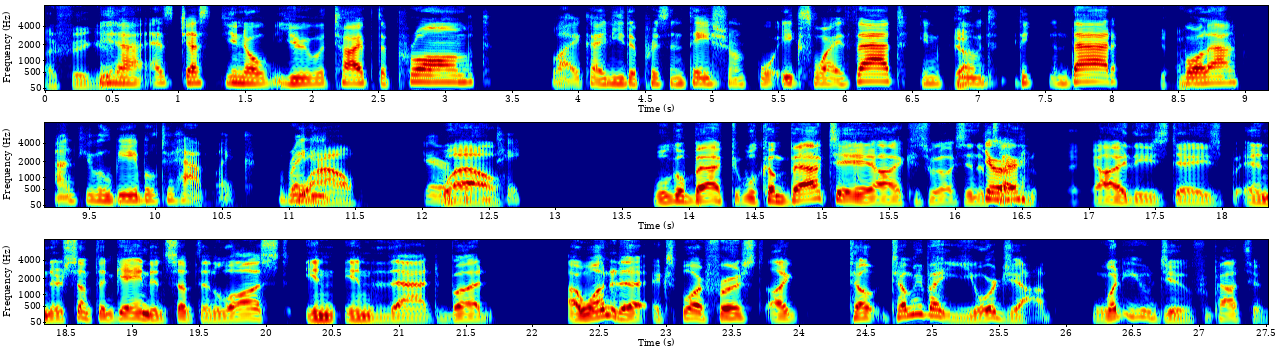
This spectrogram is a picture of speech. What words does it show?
I figured. Yeah, it's just you know you type the prompt, like I need a presentation for X, Y, Z, include yeah. this and that, yeah. voila, and you will be able to have like ready. Wow. Wow. We'll go back to we'll come back to AI because we always end up sure. talking about AI these days, and there's something gained and something lost in in that. But I wanted to explore first, like tell tell me about your job. What do you do for Powtoon?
